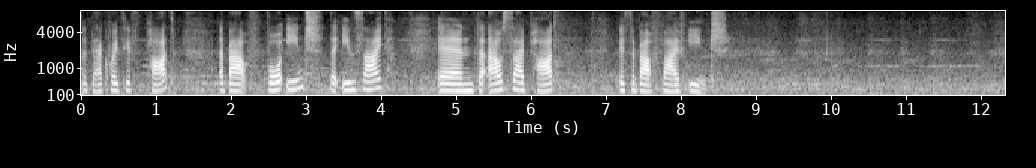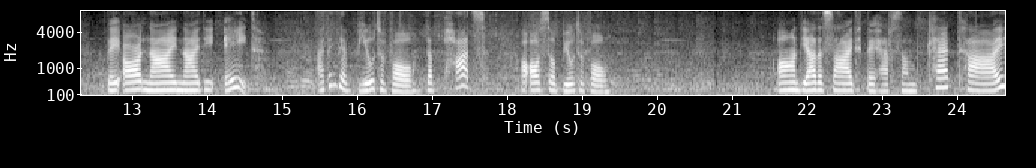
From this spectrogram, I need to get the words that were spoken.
a decorative pot, about 4 inch the inside and the outside pot is about 5 inch. They are 9.98. I think they're beautiful. The pots are also beautiful. On the other side, they have some cacti.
